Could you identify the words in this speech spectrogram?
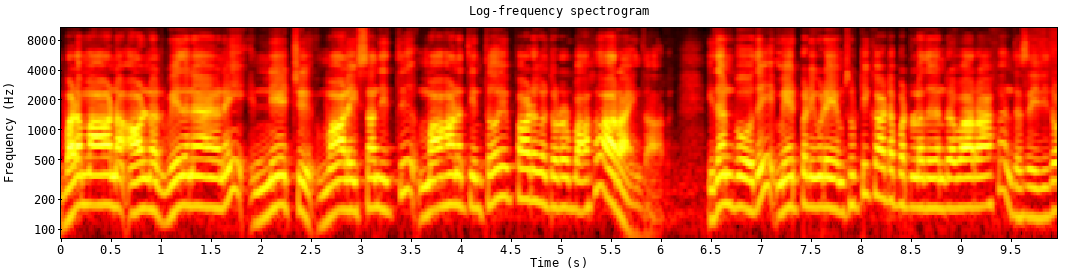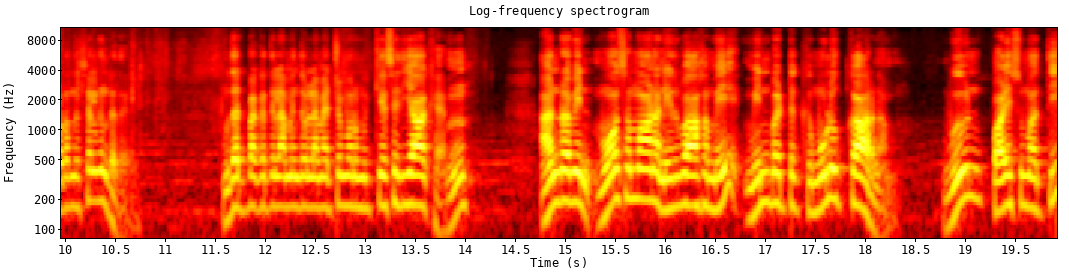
வடமாகாண ஆளுநர் வேதநாயகனை நேற்று மாலை சந்தித்து மாகாணத்தின் தேவைப்பாடுகள் தொடர்பாக ஆராய்ந்தார். இதன்போது மேற்படி விடயம் சுட்டிக்காட்டப்பட்டுள்ளது என்றவாறாக அந்த செய்தி தொடர்ந்து செல்கின்றது. முதற் பக்கத்தில் அமைந்துள்ள மற்றொரு முக்கிய செய்தியாக அன்றவின் மோசமான நிர்வாகமே மின்வெட்டுக்கு முழு காரணம். வீண் பழி சுமத்தி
